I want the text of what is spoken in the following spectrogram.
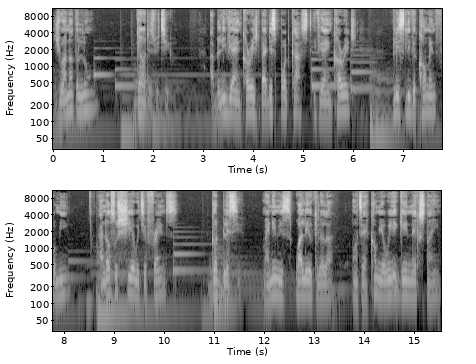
You are not alone. God is with you. I believe you are encouraged by this podcast. If you are encouraged, Please leave a comment for me and also share with your friends. God bless you. My name is Wale Okilola. Until I come your way again next time,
